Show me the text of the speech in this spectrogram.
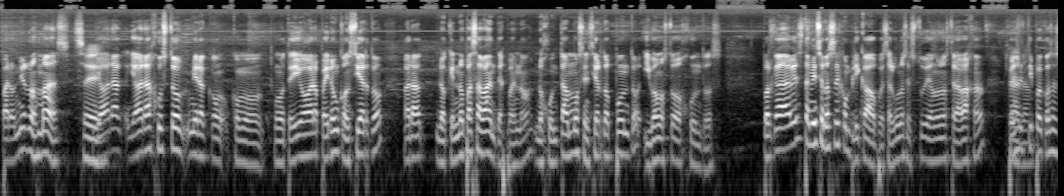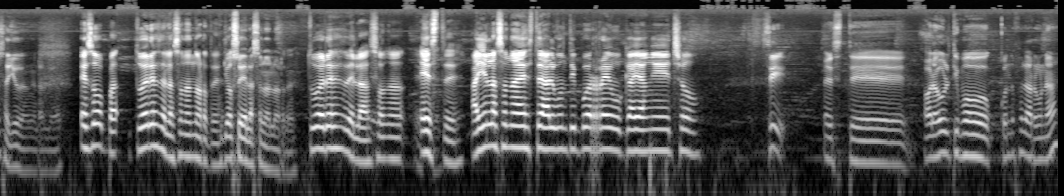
para unirnos más. Sí. Y, ahora, y ahora justo, mira, como, como, como te digo ahora, para ir a un concierto, ahora lo que no pasaba antes, pues, ¿no? Nos juntamos en cierto punto y vamos todos juntos. Porque a veces también se nos hace complicado, pues algunos estudian, algunos trabajan, pero Claro. ese tipo de cosas ayudan en realidad. Eso, pa- tú eres de la zona norte. Yo soy de la zona norte. Tú eres de la zona este. ¿Hay en la zona este algún tipo de reu que hayan hecho? Sí, este. Ahora último, ¿cuándo fue la reunión?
